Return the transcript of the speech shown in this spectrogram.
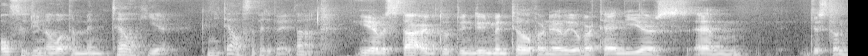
also doing a lot of min-till here. Can you tell us a bit about that? Yeah, we started, we've been doing min-till for nearly over 10 years, um, just on,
